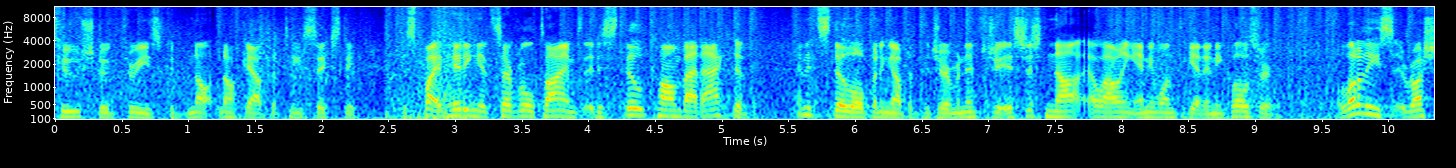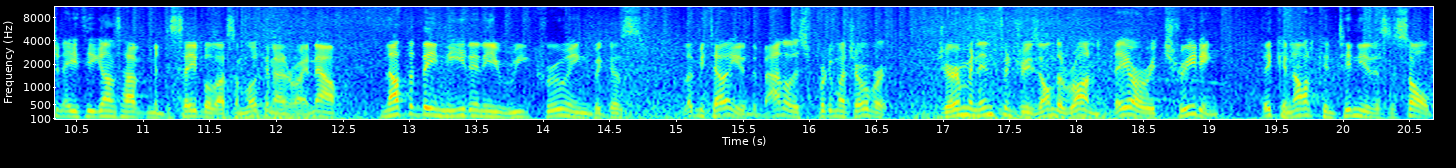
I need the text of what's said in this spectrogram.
two Stug 3s could not knock out the T-60. Despite hitting it several times, it is still combat active, and it's still opening up at the German infantry. It's just not allowing anyone to get any closer. A lot of these Russian AT guns have been disabled as I'm looking at it right now. Not that they need any recrewing, because, let me tell you, the battle is pretty much over. German infantry is on the run. They are retreating. They cannot continue this assault.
